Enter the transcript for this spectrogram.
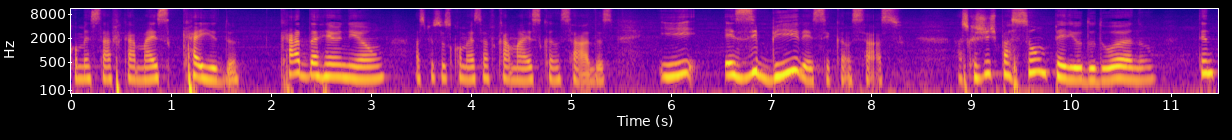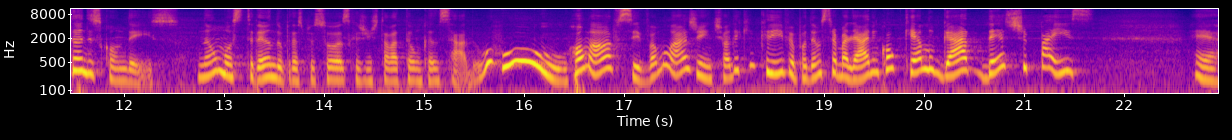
começar a ficar mais caído. Cada reunião as pessoas começam a ficar mais cansadas e exibir esse cansaço. Acho que a gente passou um período do ano tentando esconder isso, não mostrando para as pessoas que a gente estava tão cansado. Uhul! Home office, vamos lá, gente. Olha que incrível, podemos trabalhar em qualquer lugar deste país. É,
